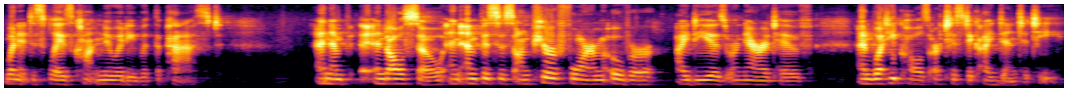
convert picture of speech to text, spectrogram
when it displays continuity with the past, and, and also an emphasis on pure form over ideas or narrative, and what he calls artistic identity,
